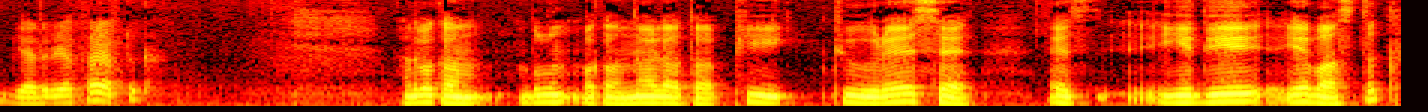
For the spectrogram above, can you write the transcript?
Bir yerde bir hata yaptık. Hadi bakalım bulun bakalım nerede hata? P, Q, R, S. Evet 7'ye bastık.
